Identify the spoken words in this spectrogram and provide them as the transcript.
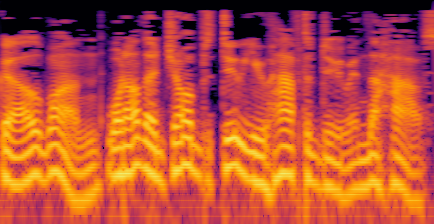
Girl 1. What other jobs do you have to do in the house?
